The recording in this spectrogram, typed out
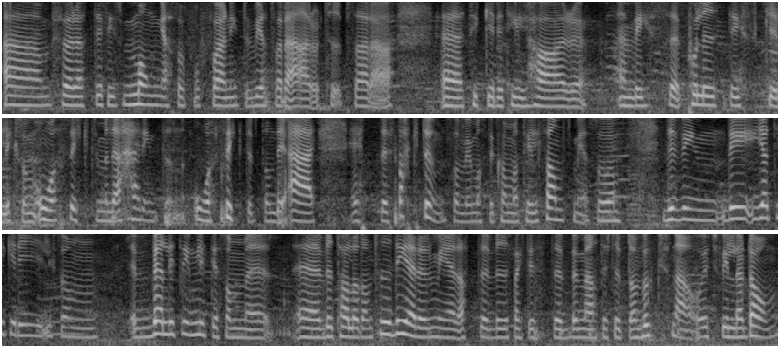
ehm, för att det finns många som fortfarande inte vet vad det är och typ så här, tycker det tillhör en viss eh, politisk eh, liksom, åsikt men det är inte en åsikt utan det är ett eh, faktum som vi måste komma till sans med. Så det, det, jag tycker det är liksom väldigt rimligt det som vi talade om tidigare med att vi faktiskt bemöter typ de vuxna och utbildar dem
